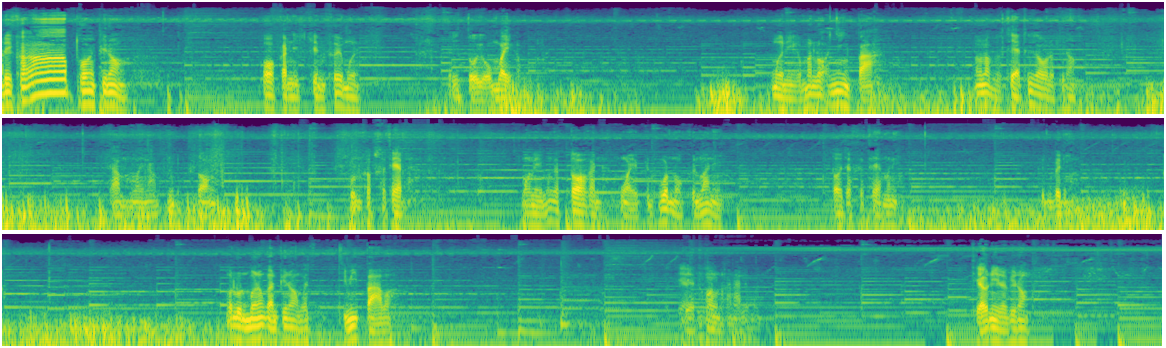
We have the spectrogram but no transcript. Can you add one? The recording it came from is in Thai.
วัสดีครับพ่อแม่พี่น้องพอกันอีกเช่นเคยมือไอ้ตัวโยมไว้ครับมือนี้ก็มาเลาะยิงปลาน้องลำแท้ที่เราแหละพี่น้องตามหวยน้ำหนองคุณกับสแตนมองนี้มันก็ต่อกันหวยเป็นวนออกขึ้นมานี่ ต่อจากสแตนมานี่ขึ้นไปนี่มาลุ้นมือน้ำกันพี่น้องว่าที่มีปลาบ่ ดียดห้องขนาดเลยแถวนี้แหละพี่น้อง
